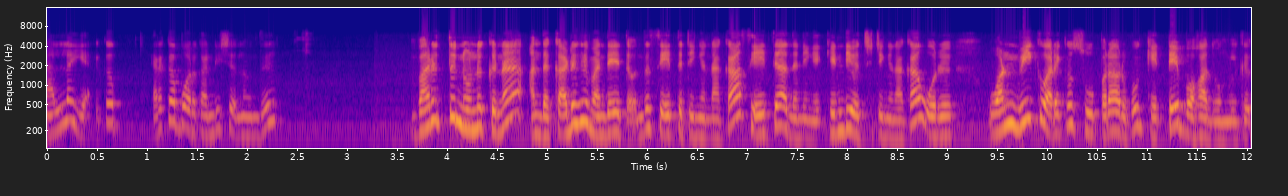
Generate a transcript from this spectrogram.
நல்லா இறக்க இறக்க போகிற கண்டிஷன் வந்து வறுத்து நுணுக்குன அந்த கடுகு வெந்தயத்தை வந்து சேர்த்துட்டிங்கனாக்கா சேர்த்து அதை நீங்கள் கிண்டி வச்சுட்டிங்கனாக்கா ஒரு ஒன் வீக் வரைக்கும் சூப்பராக இருக்கும். கெட்டே போகாது உங்களுக்கு.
